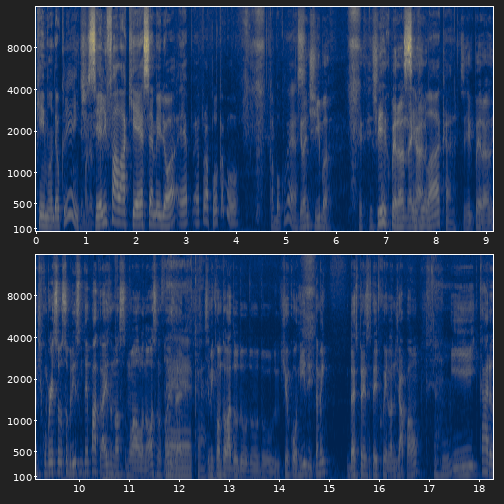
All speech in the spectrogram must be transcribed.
quem manda é o cliente. É o Se ele cliente. falar que essa é a melhor, é, é pra pôr, acabou. Acabou a conversa. Grande Chiba. Se recuperando, né, Você cara? viu lá, cara? Se recuperando. A gente conversou sobre isso um tempo atrás na nossa, numa aula nossa, não foi, Zé? É, cara. Você me contou lá do, do, do, do- do que tinha corrido e também da experiência que teve com ele lá no Japão. Uhum. E, cara,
